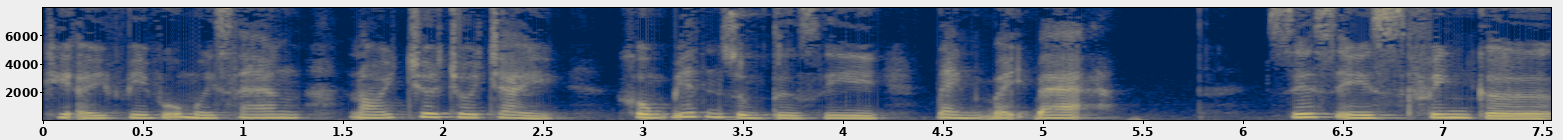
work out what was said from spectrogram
Khi ấy vi vũ mới sang Nói chưa trôi chảy Không biết dùng từ gì Đành bậy bạ This is finger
